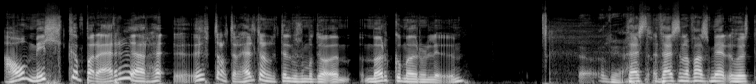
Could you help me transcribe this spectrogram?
á Milka bara erfiðar uppdráttur heldur hann til þessum mörgum öðrum liðum. Þess, þess vegna fannst mér veist,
